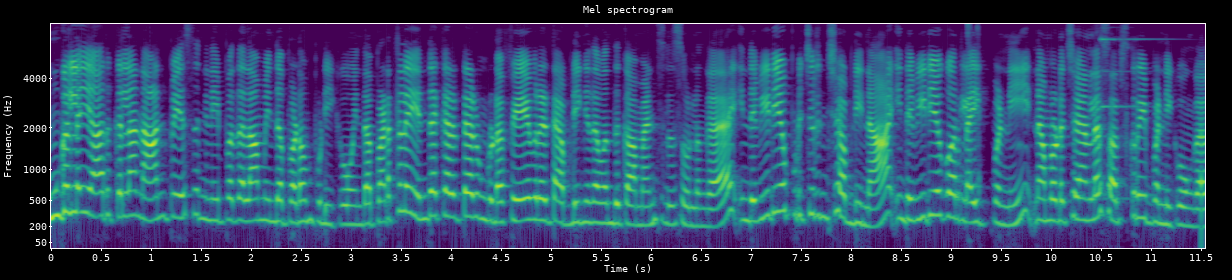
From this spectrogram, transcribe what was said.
உங்களில் யாருக்கெல்லாம் நான் பேச நினைப்பதெல்லாம் இந்த படம் பிடிக்கும்? இந்த படத்தில் எந்த கேரக்டர் உங்களோட ஃபேவரட் அப்படிங்கிறத வந்து கமெண்ட்ஸில் சொல்லுங்கள் இந்த வீடியோ பிடிச்சிருந்துச்சி அப்படின்னா இந்த வீடியோக்கு ஒரு லைக் பண்ணி நம்மளோட சேனலை சப்ஸ்கிரைப் பண்ணிக்கோங்க.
